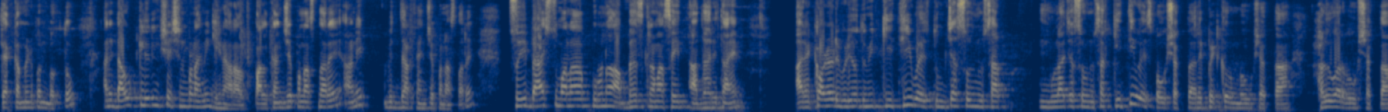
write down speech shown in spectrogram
त्या कमेंट पण बघतो. आणि डाऊट क्लिअरिंग सेशन पण आम्ही घेणार आहोत. पालकांचे पण असणार आहे आणि विद्यार्थ्यांचे पण असणार आहे. सो ही बॅच तुम्हाला पूर्ण अभ्यासक्रमासहित आधारित आहे. रेकॉर्डेड व्हिडिओ तुम्ही किती वेळेस तुमच्या सोयीनुसार मुलाच्या सोयीनुसार किती वेळेस पाहू शकता? रिपीट करून बघू शकता हळूवार बघू शकता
